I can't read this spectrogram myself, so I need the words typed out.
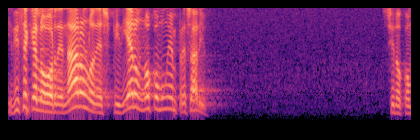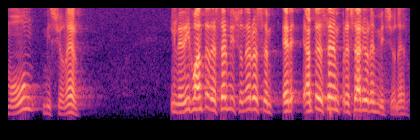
Y dice que lo ordenaron, lo despidieron, no como un empresario, sino como un misionero. Y le dijo, antes de ser misionero, em, antes de ser empresario, eres misionero.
